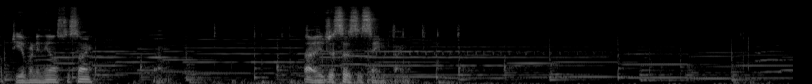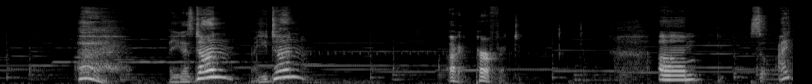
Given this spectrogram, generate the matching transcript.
Oh, do you have anything else to say? Oh. oh, it just says the same thing. Are you guys done? Are you done? Okay, perfect. Um, so I,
